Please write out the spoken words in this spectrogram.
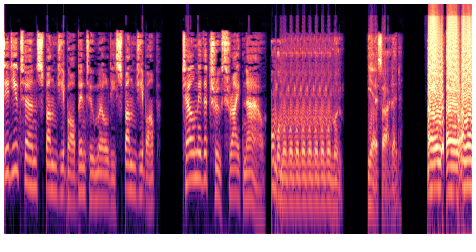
Did you turn SpongeBob into moldy SpongeBob? Tell me the truth right now. Yes, I did. Oh oh oh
